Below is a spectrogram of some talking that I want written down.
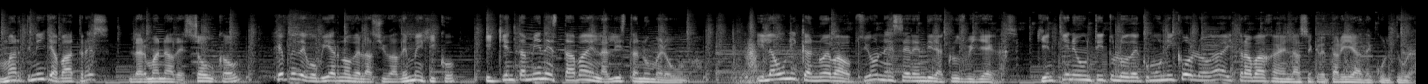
Martinilla Batres, la hermana de Soko, jefe de gobierno de la Ciudad de México y quien también estaba en la lista número uno. Y la única nueva opción es Erendira Cruz Villegas, quien tiene un título de comunicóloga y trabaja en la Secretaría de Cultura.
